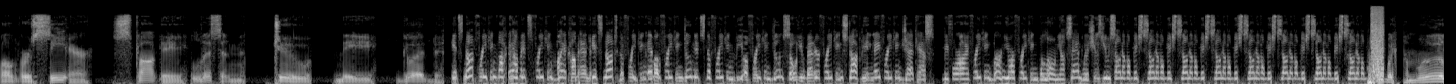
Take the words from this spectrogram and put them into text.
Overseer. Scotty, listen to me. Good. It's not freaking Buckcom, it's freaking Viacom, and it's not the freaking Emma freaking Doom, it's the freaking Via freaking Doom, so you better freaking stop being a freaking jackass before I freaking burn your freaking bologna sandwiches, you son of a bitch, son of a bitch, son of a bitch, son of a bitch, son of a bitch, son of a bitch, son of a bitch, son of a bitch.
